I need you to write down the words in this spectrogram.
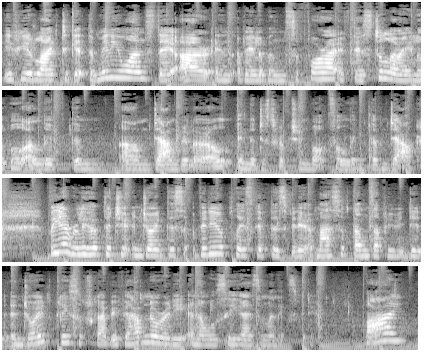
if you'd like to get the mini ones they are in available in Sephora. If they're still available I'll leave them um, down below. I'll, in the description box I'll link them down. But yeah I really hope that you enjoyed this video. Please give this video a massive thumbs up if you did enjoy it. Please subscribe if you haven't already and I will see you guys in my next video. Bye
